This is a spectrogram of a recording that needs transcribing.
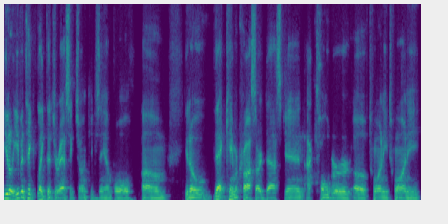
you know, even take like the Jurassic Junk example. Um, you know, that came across our desk in October of 2020.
